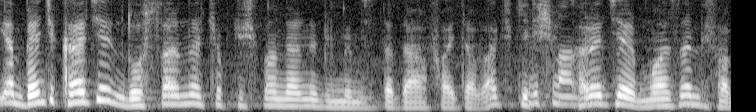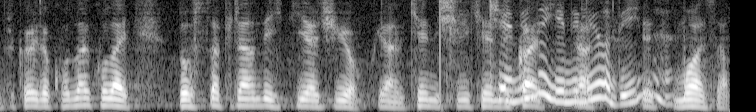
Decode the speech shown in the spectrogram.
Ya bence karaciğerin dostlarından çok düşmanlarını bilmemizde daha fayda var. Çünkü Düşmanları. karaciğer muazzam bir fabrika. Öyle kolay kolay dosta falan da ihtiyacı yok. Yani kendi işini kendi... Kendine kay- yeniliyor Yani, değil e, mi? Muazzam.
